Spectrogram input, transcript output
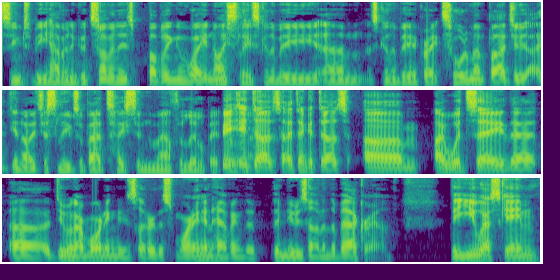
seem to be having a good time, and it's bubbling away nicely. It's going to be um, it's going to be a great tournament, but I do you know it just leaves a bad taste in the mouth a little bit. It, it, does. I think it does. Um, I would say that uh, doing our morning newsletter this morning and having the the news on in the background, the U.S. game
